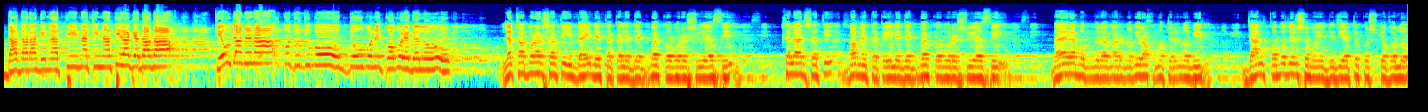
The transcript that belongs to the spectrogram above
দাদার আগে নাতি, নাকি নাতির আগে দাদা। কেউ জানে না। কত যুবক যৌবনে কবরে গেল। লেখাপড়ার সাথে ডাইনে তাকালে দেখবা কবরে শুয়ে আছি। খেলার সাথে বামে তাকাইলে দেখবা কবরে শুয়ে আছি। ভাইরা বন্ধুরা, আমার নবী রহমতের নবীর যান কবজের সময় যদি এত কষ্ট হলো,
